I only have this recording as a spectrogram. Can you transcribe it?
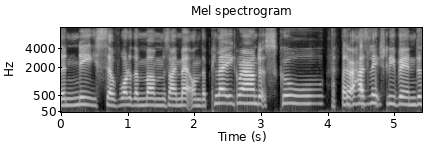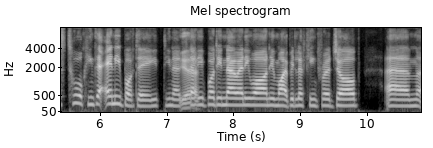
the niece of one of the mums I met on the playground at school. So it has literally been just talking to anybody. You know, yeah. does anybody know anyone who might be looking for a job? Um,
